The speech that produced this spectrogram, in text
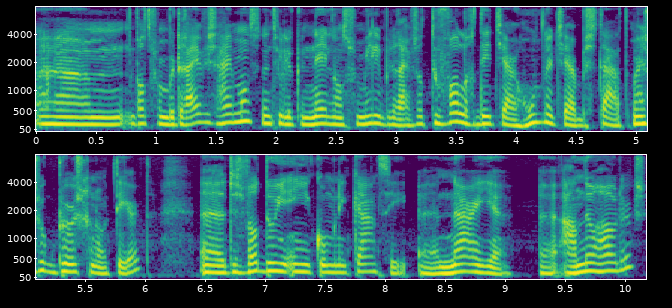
Um, wat voor een bedrijf is Heijmans? Natuurlijk een Nederlands familiebedrijf dat toevallig dit jaar 100 jaar bestaat, maar is ook beursgenoteerd. Uh, dus wat doe je in je communicatie uh, naar je aandeelhouders.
